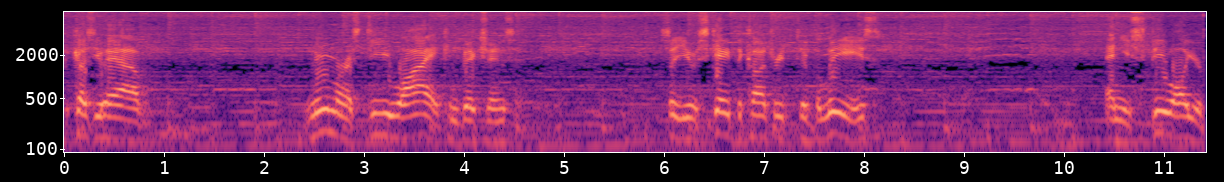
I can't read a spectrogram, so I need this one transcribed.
because you have numerous DUI convictions. So you escaped the country to Belize and you spew all your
